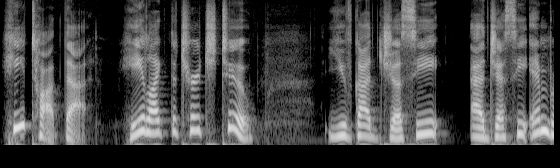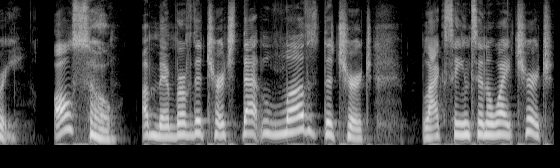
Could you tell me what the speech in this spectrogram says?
He taught that. He liked the church too. You've got Jessie uh, Jessie Embry, also a member of the church that loves the church. Black saints in a white church.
